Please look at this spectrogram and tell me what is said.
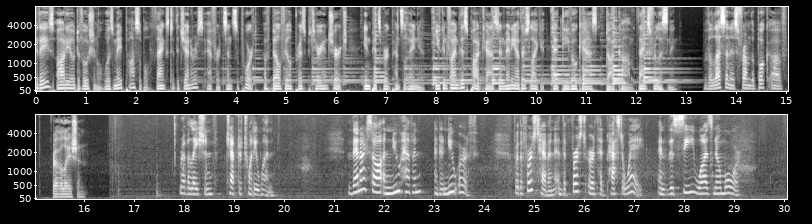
Today's audio devotional was made possible thanks to the generous efforts and support of Bellefield Presbyterian Church in Pittsburgh, Pennsylvania. You can find this podcast and many others like it at devocast.com. Thanks for listening. The lesson is from the book of Revelation. Revelation chapter 21. Then I saw a new heaven and a new earth. For the first heaven and the first earth had passed away, and the sea was no more.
